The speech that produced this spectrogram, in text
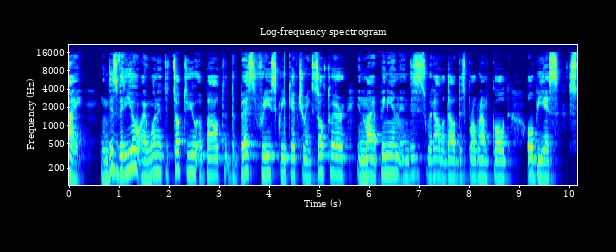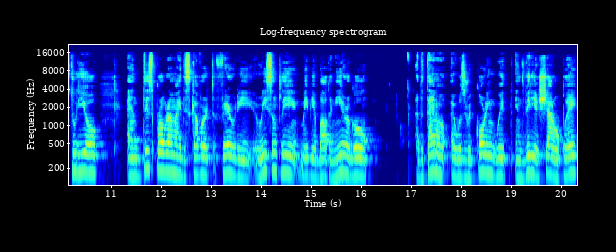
Hi, in this video I wanted to talk to you about the best free screen capturing software in my opinion and this is without a doubt this program called OBS Studio and this program I discovered fairly recently, maybe about a year ago. At the time I was recording with NVIDIA Shadowplay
